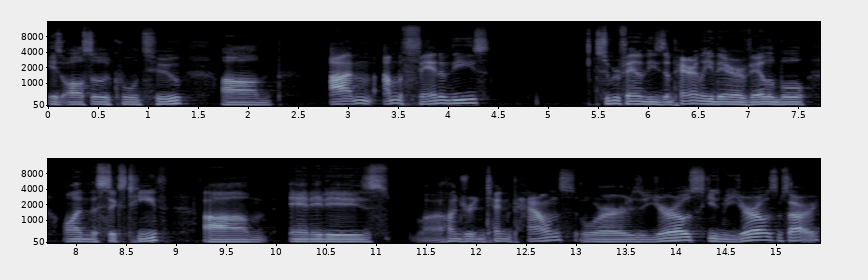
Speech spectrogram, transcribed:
is also cool too. Um, I'm I'm a fan of these. Super fan of these. Apparently, they're available on the 16th, um, and it is 110 pounds or is it euros? Excuse me, euros. I'm sorry,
